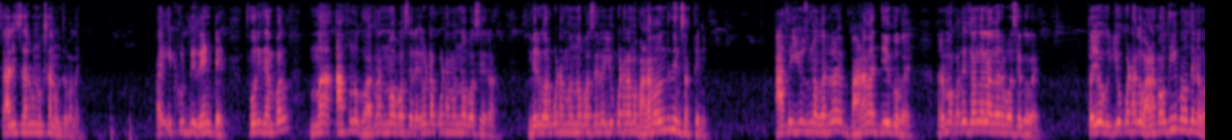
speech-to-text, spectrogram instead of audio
चालिस हजारको नोक्सान हुन्छ मलाई। है it could be rented for example म आफ्नो घरमा नबसेर एउटा कोठामा नबसेर मेरो घर कोठामा नबसेर यो कोठालाई म भाँडामा पनि त दिन सक्थेँ नि। आफै युज नगरेर भाँडामा दिएको भए र म कतै जङ्गलमा गएर बसेको भए त यो यो कोठाको भाँडा पाउँथेँ कि पाउँथेन म?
